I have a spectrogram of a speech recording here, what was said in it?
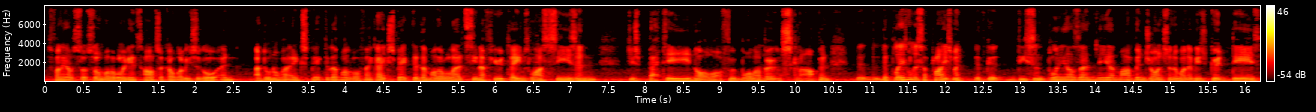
It's funny, I saw, saw Motherwell against Hearts a couple of weeks ago, and I don't know what I expected of Motherwell. I think I expected the Motherwell I'd seen a few times last season, just bitty, not a lot of football mm. about, and scrapping. They, they pleasantly surprised me. They've got decent players in there. Marvin Johnson, on one of his good days.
